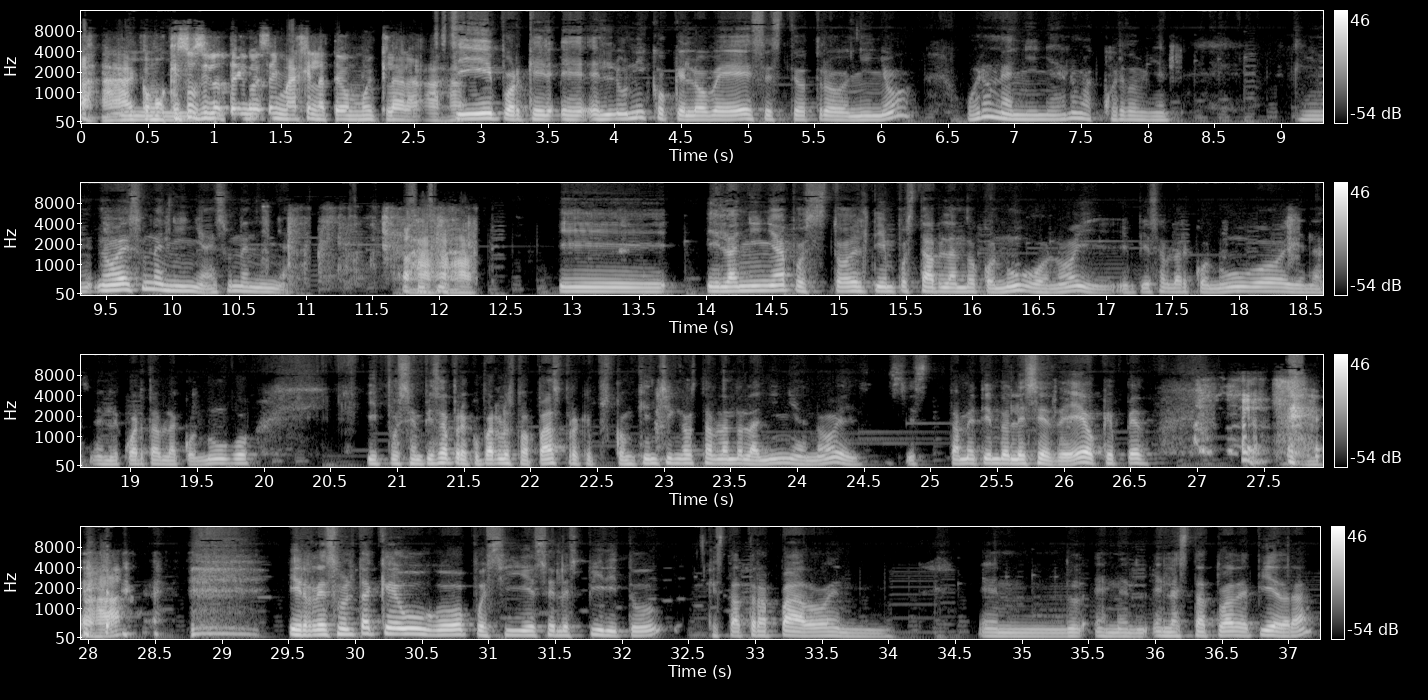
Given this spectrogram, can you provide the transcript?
Ajá, Y- como que eso sí lo tengo, esa imagen la tengo muy clara. Ajá. Sí, porque eh, el único que lo ve es este otro niño. O era una niña, ya no me acuerdo bien. Eh, No, es una niña, es una niña. Ajá, ajá. Y, y la niña, pues todo el tiempo está hablando con Hugo, ¿no? Y empieza a hablar con Hugo, y en, la- en el cuarto habla con Hugo. Y pues empieza a preocupar los papás, porque pues con quién chingado está hablando la niña, ¿no? Y, ¿se ¿Está metiendo el SD o qué pedo? Ajá. Y resulta que Hugo, pues sí, es el espíritu que está atrapado en, en, en el- en la estatua de piedra,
